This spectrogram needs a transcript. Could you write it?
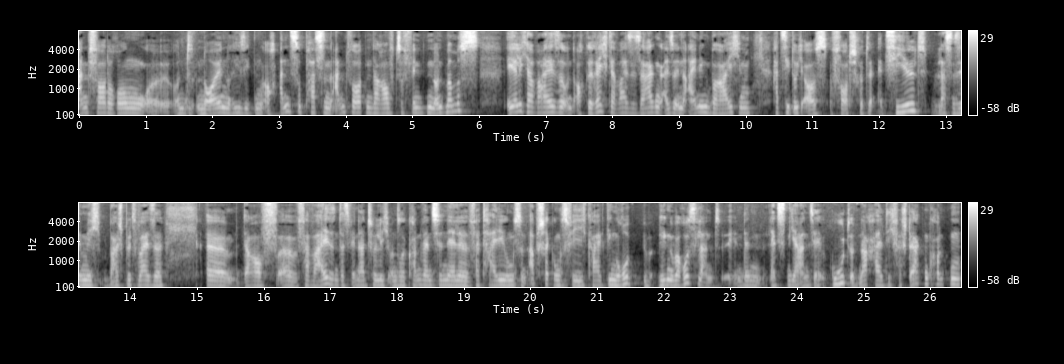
Anforderungen äh, und neuen Risiken auch anzupassen, Antworten darauf zu finden. Und man muss ehrlicherweise und auch gerechterweise sagen, also in einigen Bereichen hat sie durchaus Fortschritte erzielt. Lassen Sie mich beispielsweise äh, darauf äh, verweisen, dass wir natürlich unsere konventionelle Verteidigungs- und Abschreckungsfähigkeit gegenüber Russland in den letzten Jahren sehr gut und nachhaltig verstärken konnten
